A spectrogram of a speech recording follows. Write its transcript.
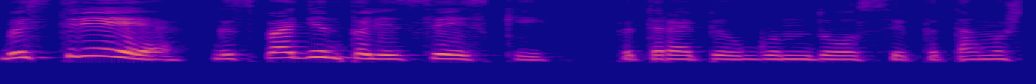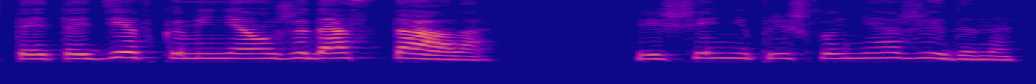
«Быстрее, господин полицейский!» — поторопил Гундосы, потому что эта девка меня уже достала. Решение пришло неожиданно,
